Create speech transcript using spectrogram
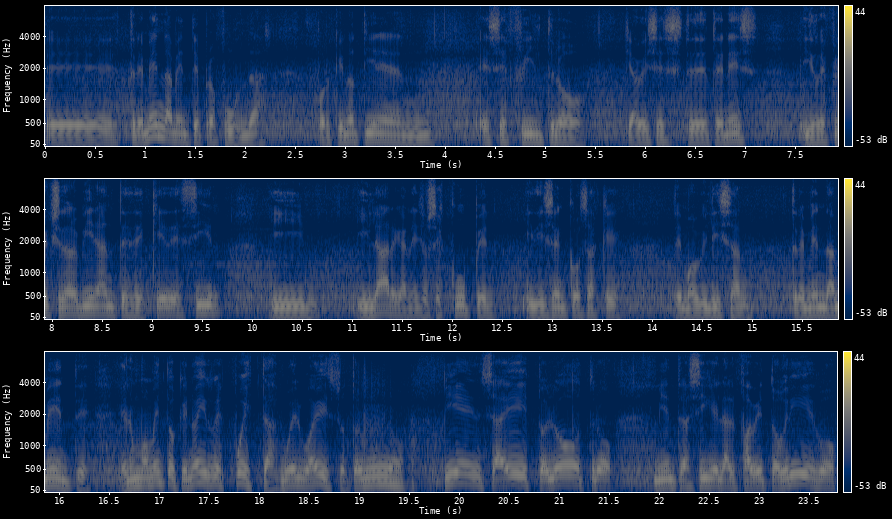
eh, tremendamente profundas, porque no tienen ese filtro que a veces te detenés y reflexionar bien antes de qué decir y, y largan ellos, escupen y dicen cosas que te movilizan tremendamente. En un momento que no hay respuestas, vuelvo a eso, todo el mundo piensa esto, lo otro, mientras sigue el alfabeto griego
